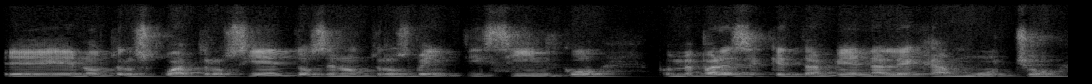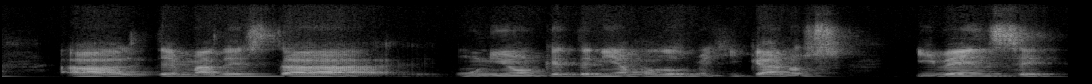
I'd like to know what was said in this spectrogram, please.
eh, en otros 400, en otros 25, pues me parece que también aleja mucho al tema de esta unión que teníamos los mexicanos y vence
